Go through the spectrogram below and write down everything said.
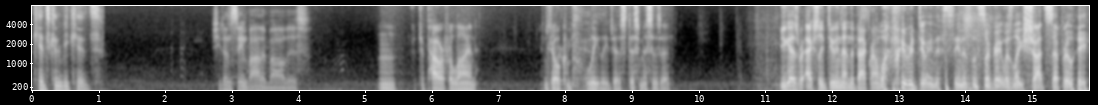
kids can be kids. She doesn't seem bothered by all this. Mm, such a powerful line. And Joel completely just dismisses it. You guys were actually doing that in the background while we were doing this scene. This was so great. It wasn't like shot separately.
